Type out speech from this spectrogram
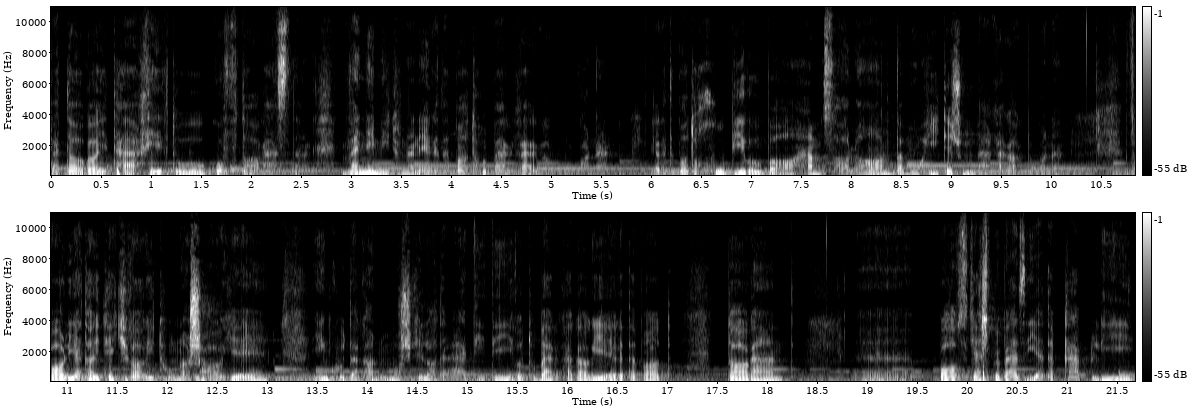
و دارای تأخیر تو گفتار هستند و نمی‌تونن ارتباط رو برقرار ارتباط خوبی رو با همسالان و محیطشون برقرار بکنن. فعالیت های تکراری تو ناشایه این کودکان مشکلات عدیده ای رو تو برقراری ارتباط دارند. بازگشت به وضعیت قبلی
